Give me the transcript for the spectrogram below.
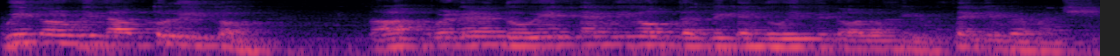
with or without, tuloy ito. No? We're gonna do it and we hope that we can do it with all of you. Thank you very much.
